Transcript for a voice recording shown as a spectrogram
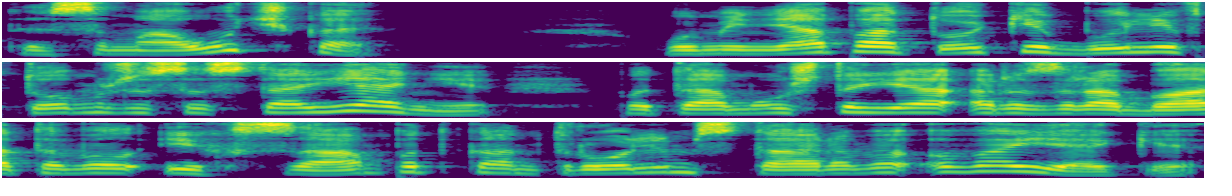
Ты самоучка? У меня потоки были в том же состоянии, потому что я разрабатывал их сам под контролем старого вояки.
